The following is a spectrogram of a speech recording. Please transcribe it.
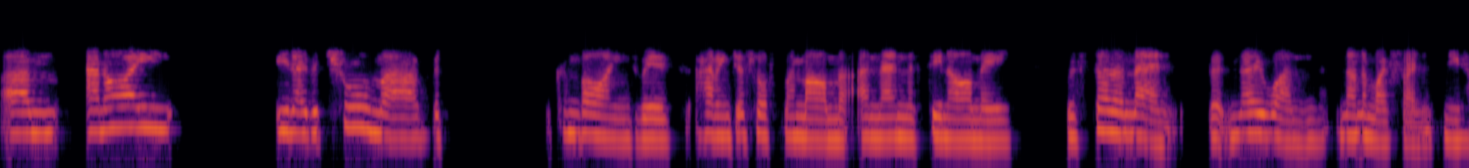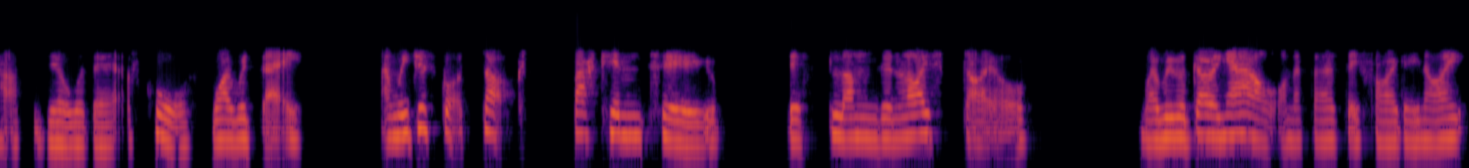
Um, and I, you know, the trauma but combined with having just lost my mum and then the tsunami was so immense that no one, none of my friends knew how to deal with it. Of course, why would they? And we just got sucked back into this London lifestyle where we were going out on a Thursday, Friday night,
